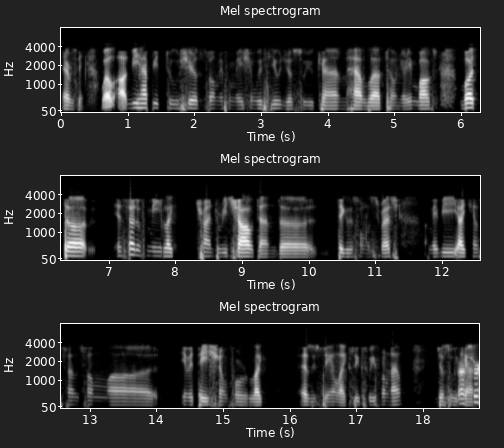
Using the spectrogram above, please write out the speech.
everything. Well, I'd be happy to share some information with you just so you can have that on your inbox. But uh instead of me like trying to reach out and uh take this from the scratch, maybe I can send some uh invitation for like as you say in like six weeks from now. Just so we Uh, can sure.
